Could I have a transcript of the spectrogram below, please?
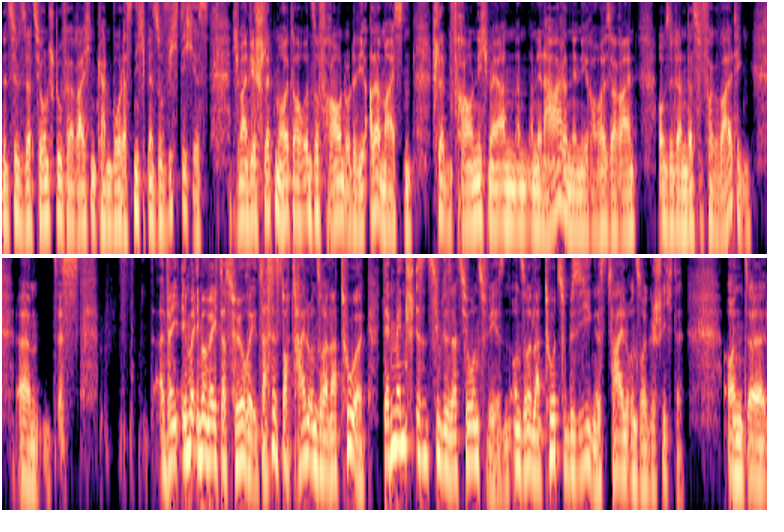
eine Zivilisationsstufe erreichen kann, wo das nicht mehr so wichtig ist. Ich meine, wir schleppen heute auch unsere Frauen oder die allermeisten schleppen Frauen nicht mehr an, an, an den Haaren in ihre Häuser rein, um sie dann dazu vergewaltigen vergewaltigen. Ähm, das, wenn ich, immer, immer wenn ich das höre, das ist doch Teil unserer Natur. Der Mensch ist ein Zivilisationswesen. Unsere Natur zu besiegen ist Teil unserer Geschichte. Und äh,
